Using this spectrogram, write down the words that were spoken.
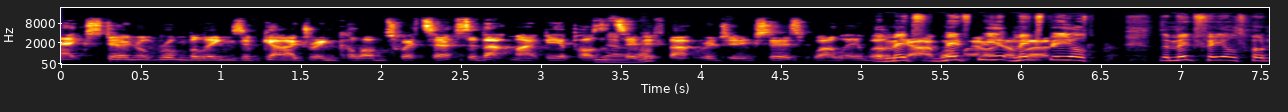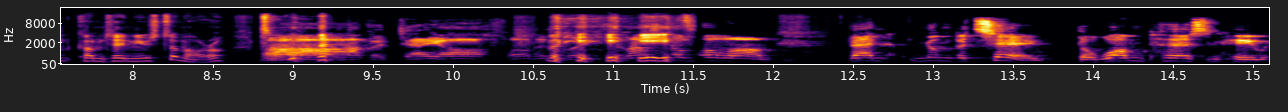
external rumblings of Guy Drinkle on Twitter, so that might be a positive No. if that reduces. Well, it The will. mid, one way or midfield, the midfield hunt continues tomorrow. Ah, have a day off, honestly. That's number one. Then number two, the one person who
